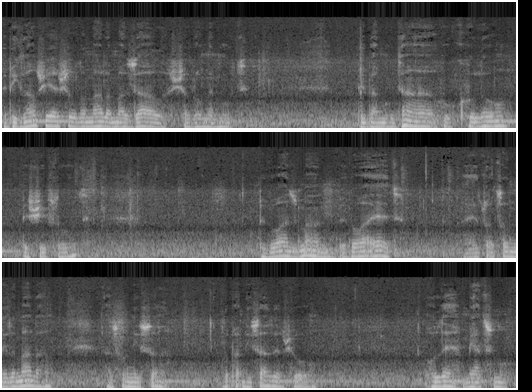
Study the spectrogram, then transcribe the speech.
ובגלל שיש לו למעלה מזל של רוממות, ובמודע הוא כולו בשפלות, בבוא הזמן, בבוא העת, העת רצון מלמעלה, אז הוא ניסה. כלומר, ניסה זה שהוא עולה מעצמו.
